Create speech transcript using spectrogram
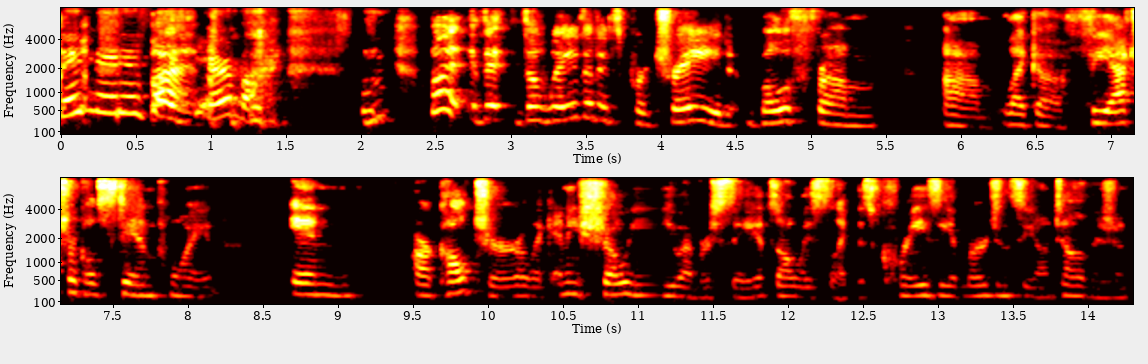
they made us like care about but the, the way that it's portrayed, both from um, like a theatrical standpoint in our culture, like any show you ever see, it's always like this crazy emergency on television,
